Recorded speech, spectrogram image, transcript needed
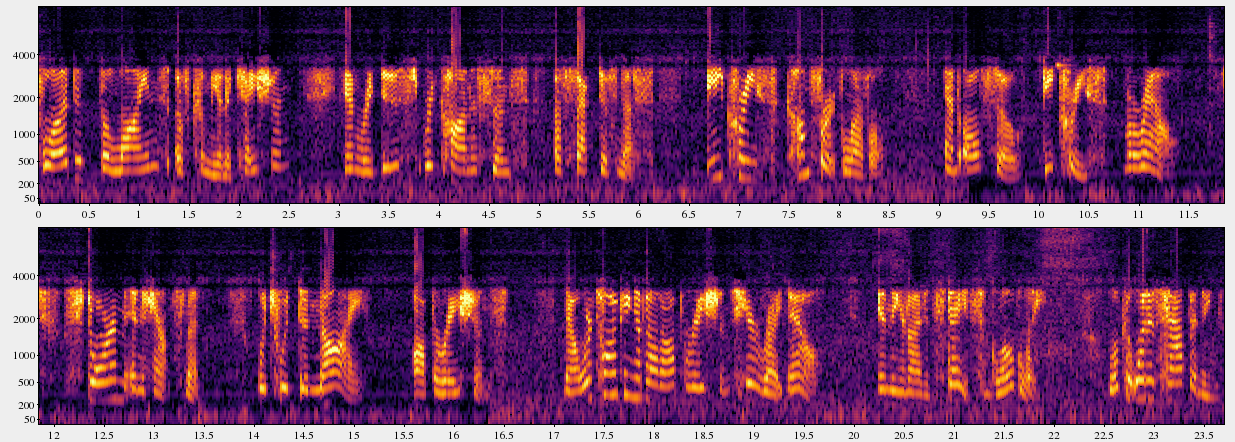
flood the lines of communication, and reduce reconnaissance effectiveness, decrease comfort level, and also decrease morale. Storm enhancement, which would deny operations. Now, we're talking about operations here right now in the United States and globally. Look at what is happening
